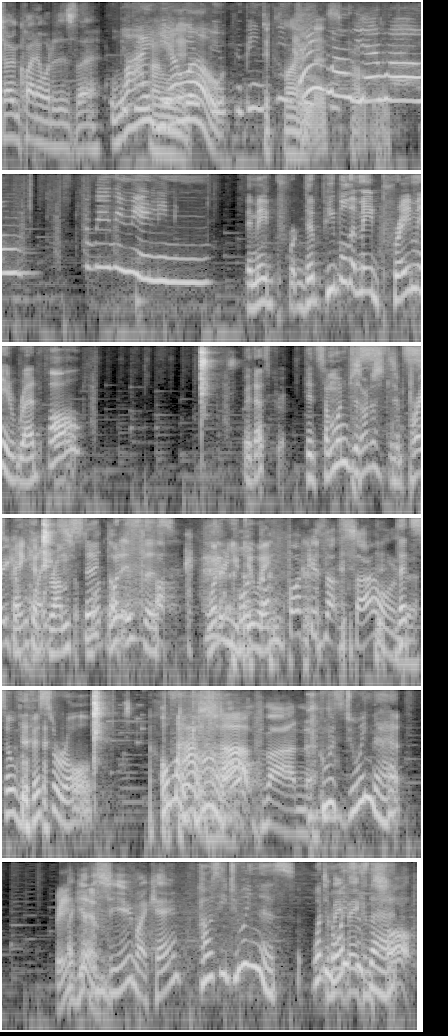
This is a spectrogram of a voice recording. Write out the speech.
Don't quite know what it is though. Why I'm yellow? Decline this. probably. They made pr- the people that made Prey made Redfall. Wait, that's cr- did someone just, someone just break a spank a, plate? drumstick? What the what is this? What are you what doing? the fuck is that sound? That's so visceral. Oh my Wow. god! Stop, man. Who is doing that? Read I give them. this to you, my king. How is he doing this? What To make noise bacon is that? stop.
